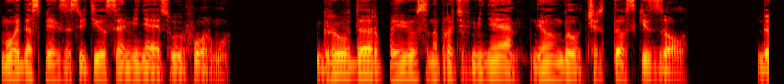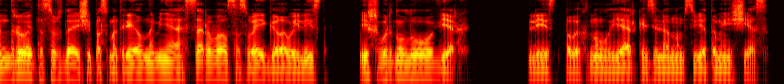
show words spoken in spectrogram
мой доспех засветился, меняя свою форму. Грувдар появился напротив меня, и он был чертовски зол. Дендроид, осуждающий, посмотрел на меня, сорвал со своей головы лист и швырнул его вверх. Лист полыхнул ярко зеленым светом и исчез.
